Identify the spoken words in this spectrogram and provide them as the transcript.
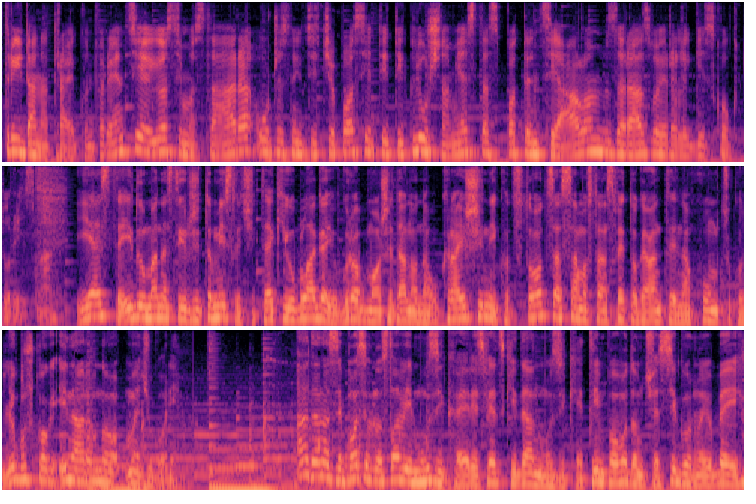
Tri dana traje konferencija i osim Ostara, učesnici će posjetiti ključna mjesta s potencijalom za razvoj religijskog turizma. Jeste, idu u manastir Žitomislići, teki u Blagaju, grob Moše Danona u Krajšini, kod Stoca, samostan Svetog Ante na Humcu kod Ljubuškog i naravno Medjugorje. A danas se posebno slavi muzika jer je svjetski dan muzike. Tim povodom će sigurno i u BiH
